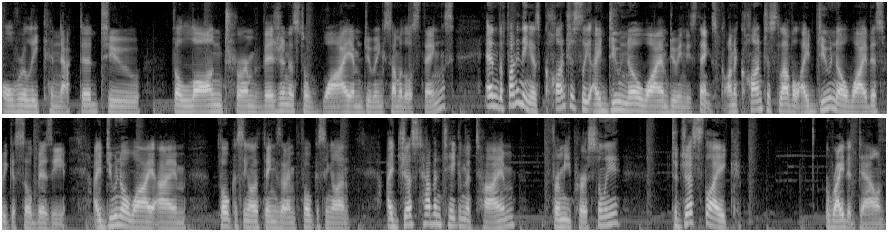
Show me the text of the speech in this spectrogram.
overly connected to the long term vision as to why I'm doing some of those things. And the funny thing is, consciously, I do know why I'm doing these things. On a conscious level, I do know why this week is so busy. I do know why I'm focusing on the things that I'm focusing on. I just haven't taken the time, for me personally, to just like write it down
